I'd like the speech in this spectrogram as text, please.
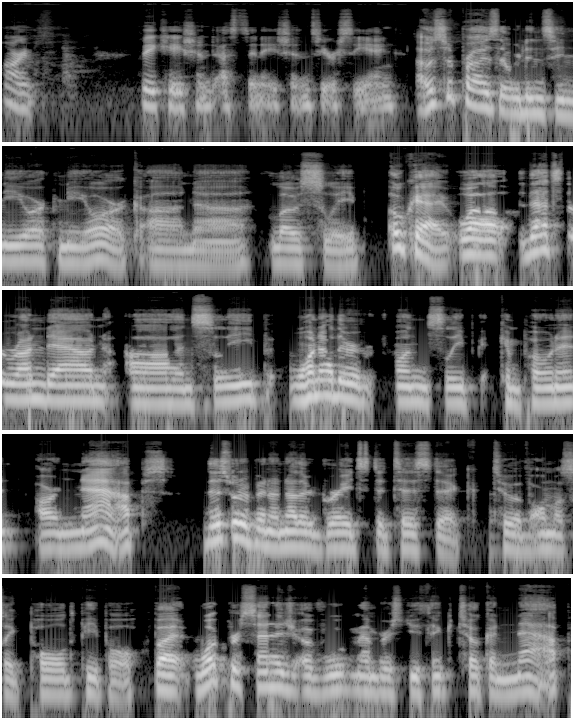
aren't vacation destinations you're seeing. I was surprised that we didn't see New York, New York on uh, low sleep. Okay, well, that's the rundown on sleep. One other fun sleep component are naps. This would have been another great statistic to have almost like polled people. But what percentage of Whoop members do you think took a nap?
